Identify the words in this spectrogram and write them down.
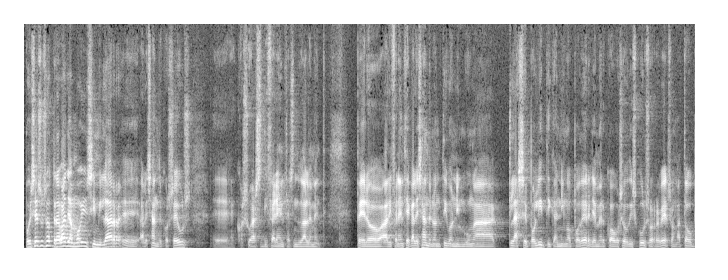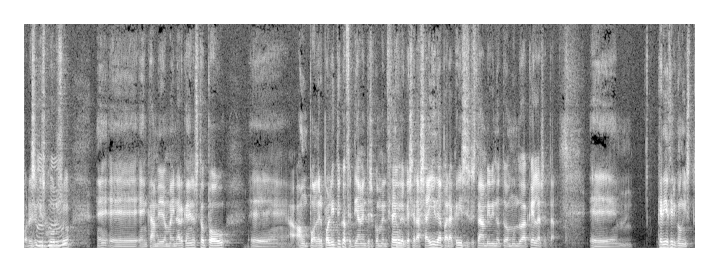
Pois eso só traballa moi similar eh, Alexandre cos seus, eh, cos súas diferenzas, indudablemente pero a diferencia que Alexandre non tivo ningunha clase política, nin o poder lle mercou o seu discurso ao revés, o matou por ese discurso, uh -huh. eh, eh, en cambio, John Maynard Keynes topou eh, a un poder político, efectivamente se convenceu de que será saída para a crisis que estaban vivindo todo o mundo aquelas e tal. Eh, quería dicir con isto,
